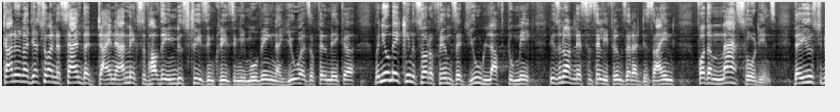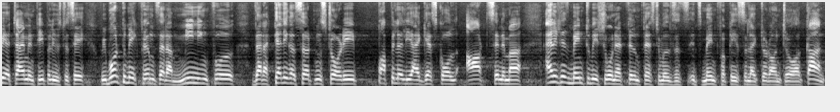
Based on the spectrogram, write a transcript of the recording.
Kanuna, just to understand the dynamics of how the industry is increasingly moving, now you as a filmmaker, when you're making the sort of films that you love to make, these are not necessarily films that are designed for the mass audience. There used to be a time when people used to say, we want to make films that are meaningful, that are telling a certain story, popularly, I guess, called art cinema, and it is meant to be shown at film festivals. It's, it's meant for places like Toronto or Cannes.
